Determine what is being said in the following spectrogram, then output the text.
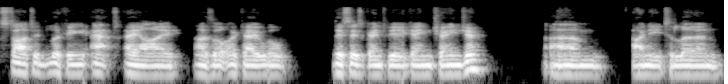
started looking at AI, I thought, okay, well, this is going to be a game changer. Um, I need to learn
